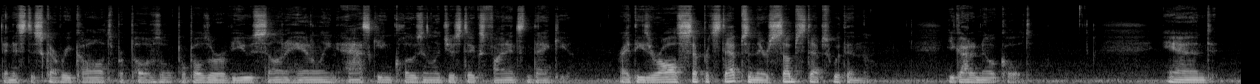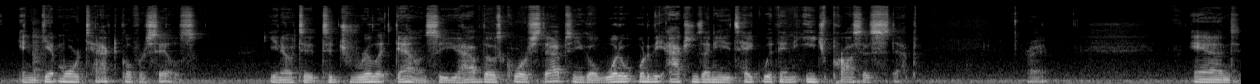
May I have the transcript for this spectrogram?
Then it's discovery call, it's proposal, proposal review, selling and handling, asking, closing logistics, finance, and thank you, right? These are all separate steps and there's sub steps within them. You got to know it cold. And and get more tactical for sales, you know, to, to drill it down. So you have those core steps and you go, what what are the actions I need to take within each process step, right? And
